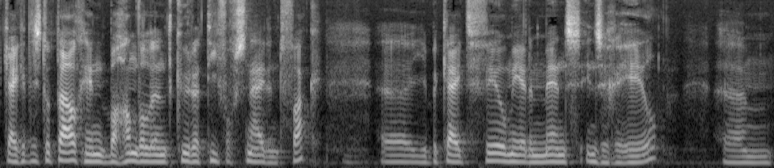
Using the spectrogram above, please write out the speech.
kijk, het is totaal geen behandelend, curatief of snijdend vak. Uh, je bekijkt veel meer de mens in zijn geheel. Um,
